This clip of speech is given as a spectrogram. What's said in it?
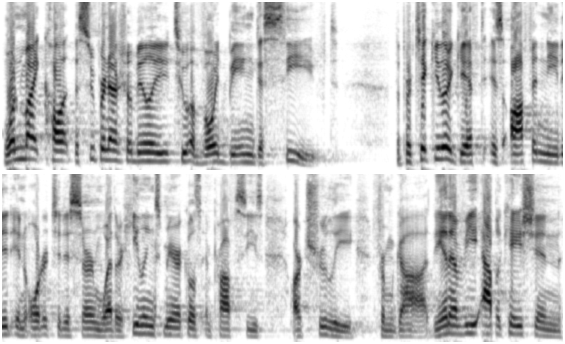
One might call it the supernatural ability to avoid being deceived. The particular gift is often needed in order to discern whether healings, miracles, and prophecies are truly from God. The NIV application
